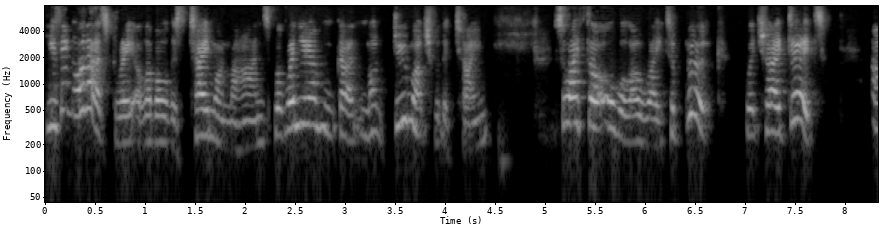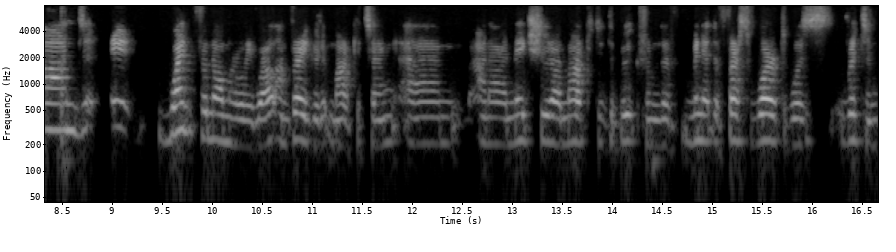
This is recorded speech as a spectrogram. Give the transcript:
You think, oh, that's great. I'll have all this time on my hands. But when you haven't got not do much with the time, so I thought, oh well, I'll write a book, which I did, and it went phenomenally well. I'm very good at marketing, um, and I made sure I marketed the book from the minute the first word was written.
